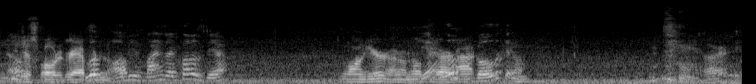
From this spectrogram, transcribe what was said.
No. You just photographed Look, them all these blinds are closed. Yeah. along here. I don't know if they Yeah. are or Look, not. go look at them. All right.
